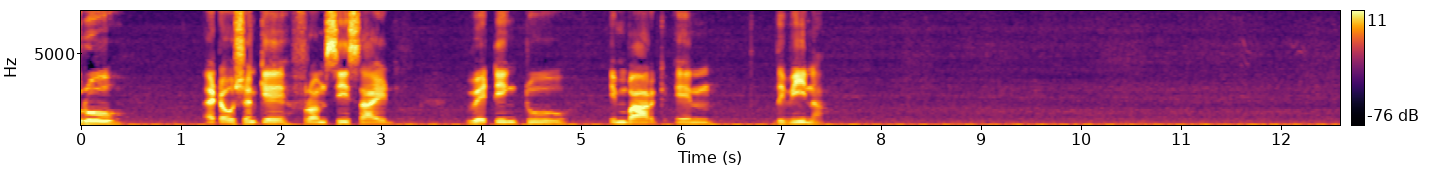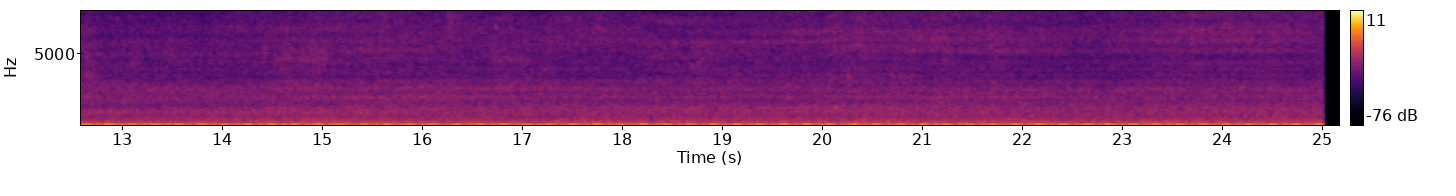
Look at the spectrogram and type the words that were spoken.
crew at Ocean K from seaside waiting to embark in the Vina.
